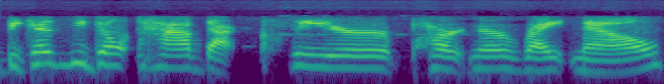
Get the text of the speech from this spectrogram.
because we don't have that clear partner right now,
